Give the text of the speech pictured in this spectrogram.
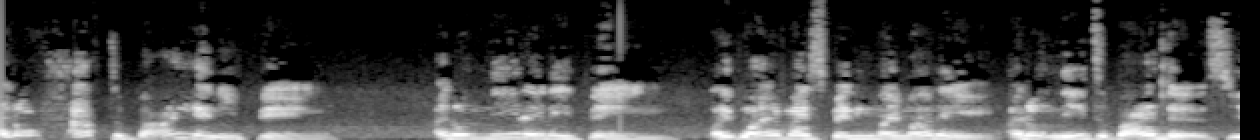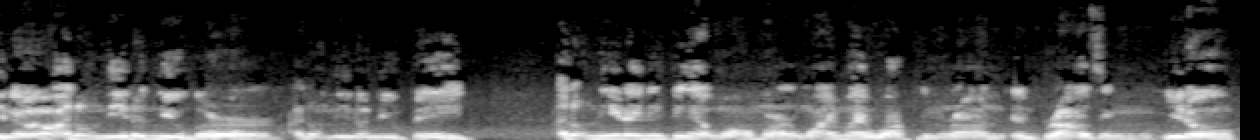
I don't have to buy anything. I don't need anything. Like why am I spending my money? I don't need to buy this, you know? I don't need a new lure. I don't need a new bait. I don't need anything at Walmart. Why am I walking around and browsing, you know?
